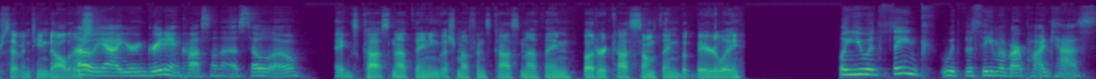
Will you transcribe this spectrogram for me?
for $17 Oh yeah, your ingredient cost on that is so low. eggs cost nothing english muffins cost nothing butter costs something but barely Well, you would think with the theme of our podcast,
